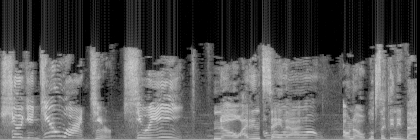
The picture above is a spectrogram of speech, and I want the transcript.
So you do want to. Sweet. No, I didn't say oh, that. Oh no, looks like they need backup.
